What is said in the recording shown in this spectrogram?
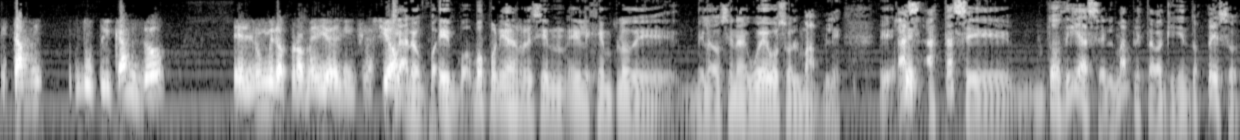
Está duplicando el número promedio de la inflación. Claro, eh, vos ponías recién el ejemplo de, de, la docena de huevos o el maple. Eh, sí. Hasta hace dos días el maple estaba a 500 pesos,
